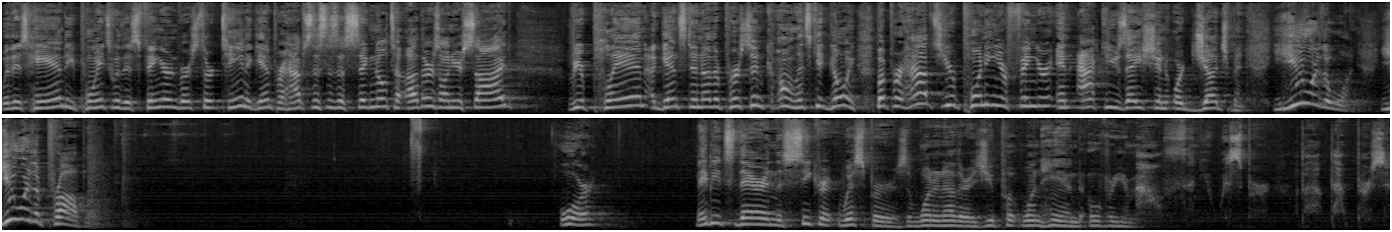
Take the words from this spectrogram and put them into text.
With his hand, he points with his finger in verse 13. Again, perhaps this is a signal to others on your side of your plan against another person. Come on, let's get going. But perhaps you're pointing your finger in accusation or judgment. You are the one, you are the problem. Or maybe it's there in the secret whispers of one another as you put one hand over your mouth and you whisper about that person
